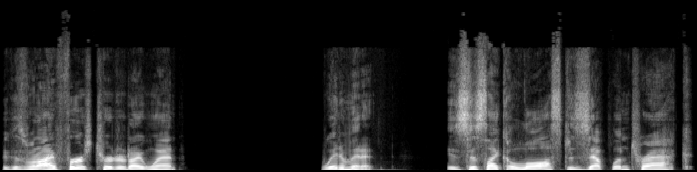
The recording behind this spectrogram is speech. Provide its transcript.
because when I first heard it, I went, "Wait a minute, is this like a lost Zeppelin track?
